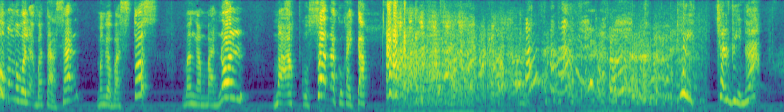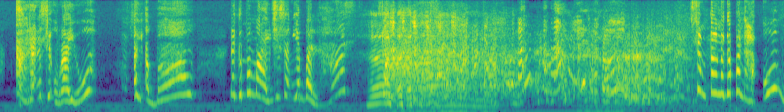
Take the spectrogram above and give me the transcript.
O mga wala batasan, mga bastos, mga manol, maakusan ako kay Kap. Uy, Chalvina, ara na si Uray, ho? Ay, abaw, nagapamahid siya sang iya balhas. Samtang nagapanhaog.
